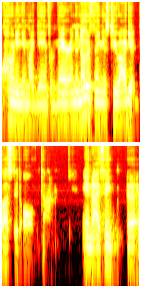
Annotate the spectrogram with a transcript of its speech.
honing in my game from there. And another thing is too, I get busted all the time, and I think uh,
